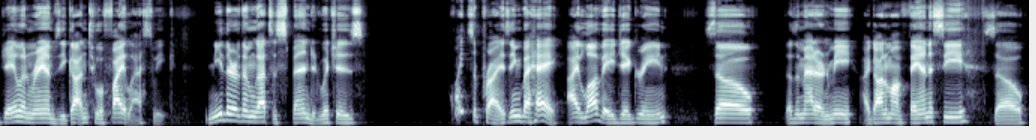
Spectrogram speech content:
Jalen Ramsey got into a fight last week. Neither of them got suspended, which is quite surprising. But hey, I love AJ Green, so doesn't matter to me. I got him on fantasy, so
